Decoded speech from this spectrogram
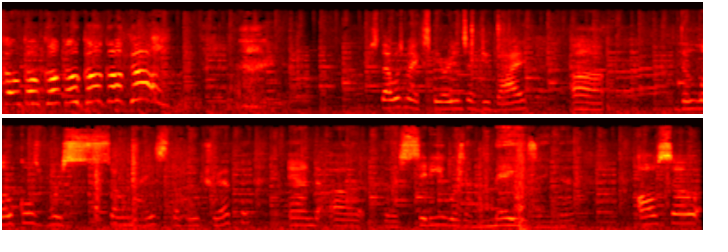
Go, go, go, go, go, go, go! So that was my experience of Dubai. Uh, the locals were so nice the whole trip, and uh, the city was amazing. Also,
